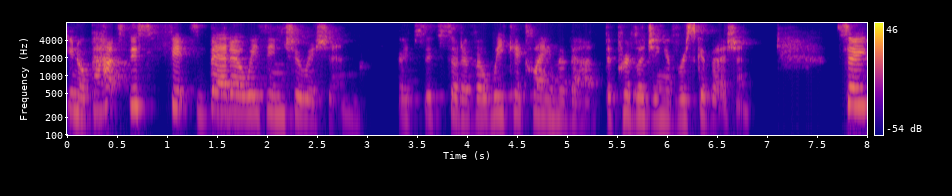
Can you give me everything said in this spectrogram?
you know, perhaps this fits better with intuition. It's, it's sort of a weaker claim about the privileging of risk aversion. So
